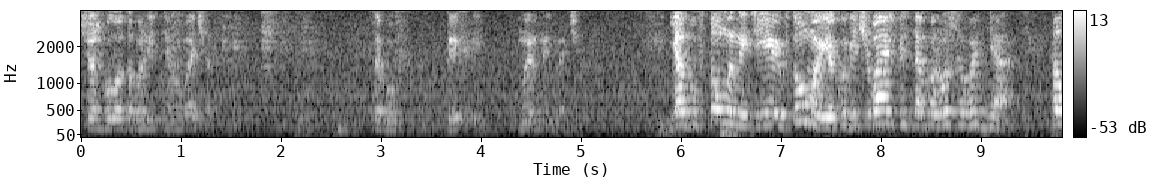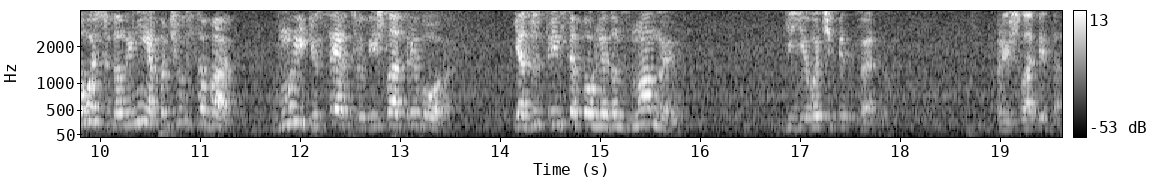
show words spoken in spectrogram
Що ж було того літнього вечора? Це був тихий, мирний вечір. Я був втомлений тією втомою, яку відчуваєш після хорошого дня. Та ось у долині я почув собак. Вмить у серце увійшла тривога. Я зустрівся поглядом з мамою. Її очі підтвердили. Прийшла біда.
